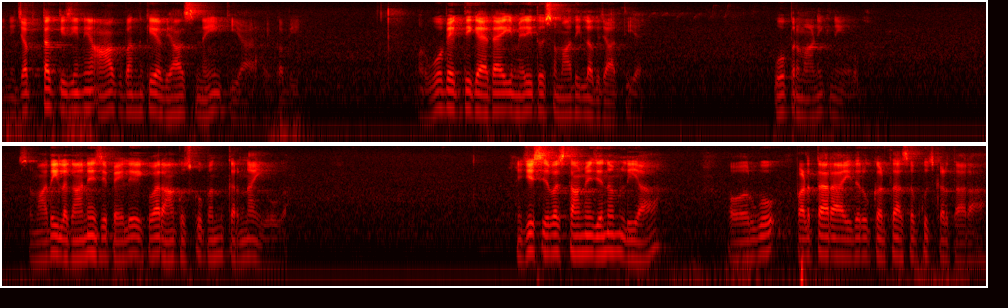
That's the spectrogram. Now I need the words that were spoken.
यानी जब तक किसी ने आँख बंद के अभ्यास नहीं किया है कभी, और वो व्यक्ति कहता है कि मेरी तो समाधि लग जाती है, वो प्रमाणिक नहीं होगा। समाधि लगाने से पहले एक बार आँख उसको बंद करना ही होगा। जिस अवस्था में जन्म लिया और वो पढ़ता रहा, इधर वो करता सब कुछ करता रहा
